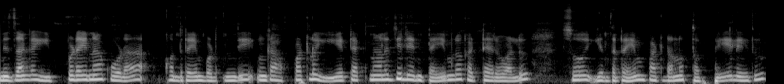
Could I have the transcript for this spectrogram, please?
నిజంగా ఇప్పుడైనా కూడా కొంత టైం పడుతుంది. ఇంకా అప్పట్లో ఏ టెక్నాలజీ లేని టైంలో కట్టారు వాళ్ళు. సో ఇంత టైం పట్టడంలో తప్పే లేదు.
